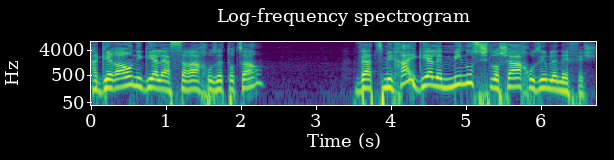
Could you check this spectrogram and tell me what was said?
הגירעון הגיע ל-10 אחוזי תוצר, והצמיחה הגיעה למינוס 3 אחוזים לנפש.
